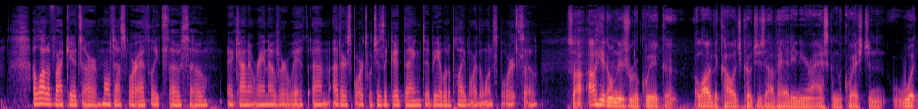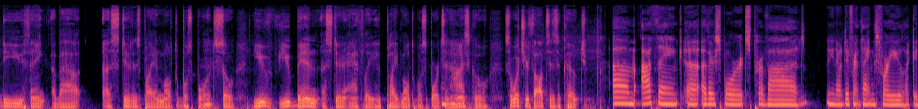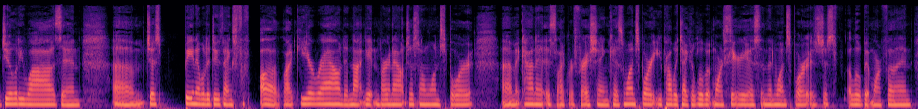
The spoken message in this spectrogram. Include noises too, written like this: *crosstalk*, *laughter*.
A lot of my kids are multi sport athletes, though. So it kind of ran over with um, other sports, which is a good thing to be able to play more than one sport. So, So I'll hit on this real quick. Uh, a lot of the college coaches I've had in here, I ask them the question, "What do you think about uh, students playing multiple sports?" So you've you've been a student athlete who played multiple sports in high school. So what's your thoughts as a coach? Um, I think uh, other sports provide you know different things for you, like agility wise, and um, just being able to do things uh, like year round and not getting burnt out just on one sport. Um, it kind of is like refreshing because one sport you probably take a little bit more serious, and then one sport is just a little bit more fun.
